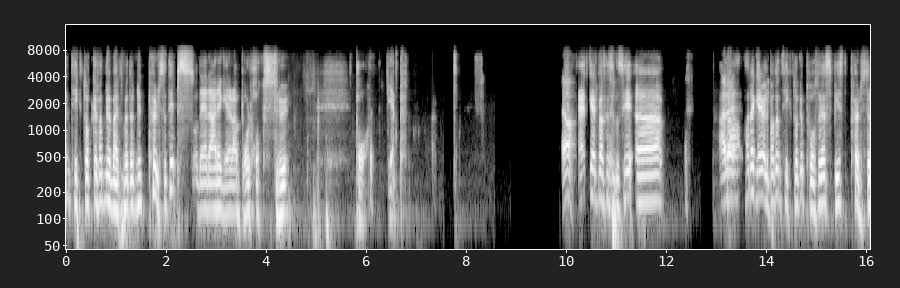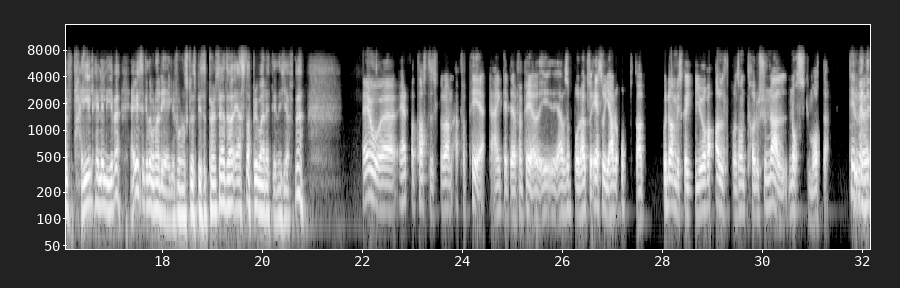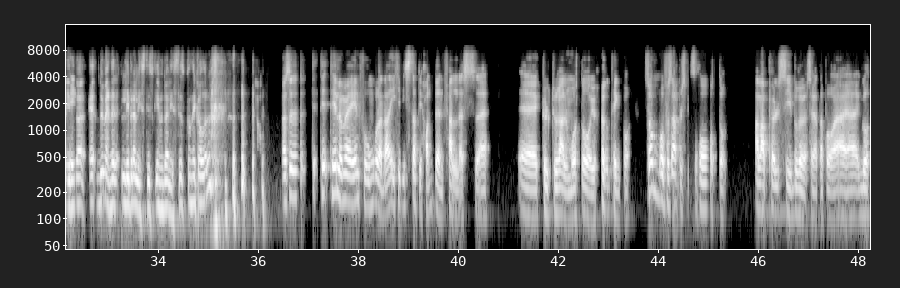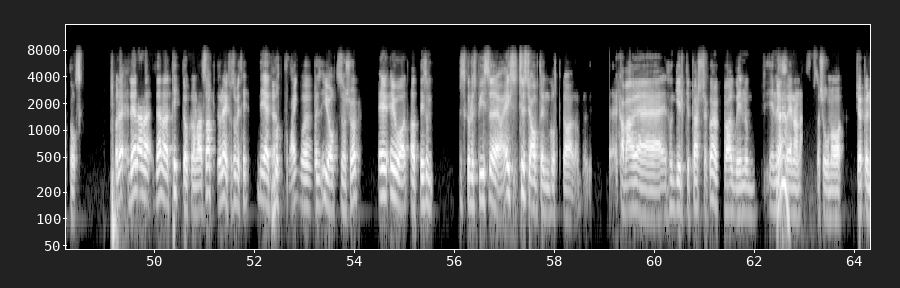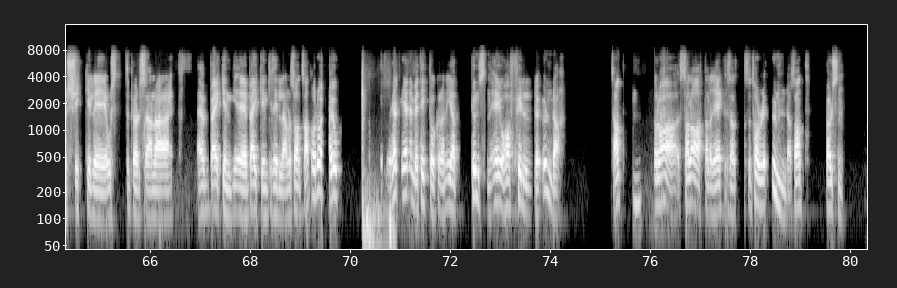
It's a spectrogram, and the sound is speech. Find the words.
En tiktoker har fått mye oppmerksomhet etter et nytt pølsetips, og det der reagerer da Bård Hoksrud på. Jepp. ja. Jeg vet ikke helt hva jeg skal si. Er det, Da reagerer veldig på at en tiktoker påstår jeg har spist pølser feil hele livet. Jeg visste ikke det var noen regler for når man skulle spise pølser. Jeg, jeg stapper bare rett inn i kjeften. det er jo uh, helt fantastisk hvordan Frp, enkelte Frp altså er så jævlig opptatt hvordan vi skal gjøre alt på en sånn tradisjonell norsk måte. Du mener, eh, du mener liberalistisk individualistisk, som de kaller det? Altså, til- til- og med innenfor områder der jeg ikke visste at de hadde en felles eh, eh, kulturell måte å gjøre ting på. Som å f.eks. spise hotdog, eller pølse i brød, som det heter på eh, godt norsk. Og Det, det denne, denne tiktokeren har sagt, og det er for så vidt det er et Ja. godt poeng, og jeg gjør det sånn sjøl, er, er jo at, at liksom Skal du spise Jeg syns jo av og til en godt kan, kan være eh, en sånn guilty pleasure. Kan jo bare gå inn, og- inn Ja. på en eller annen stasjon og kjøpe en skikkelig ostepølse eller eh, bacon, eller noe sånt. Sant? Og da er jo jeg er helt enig med tiktokeren i at kunsten er jo å ha fyllet under. Sant? Mm. Når du har salat eller reker, så tar du det under sant? pølsen.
